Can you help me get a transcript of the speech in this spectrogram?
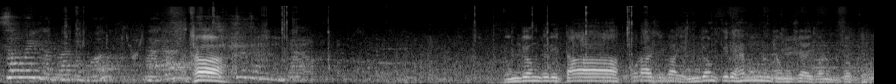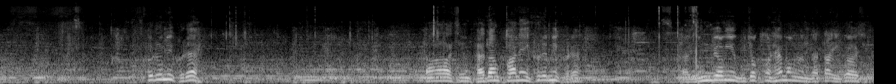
서울 경마공원 나가 자. 용병들이 딱 꼬라지가 용병끼리 해먹는 경지야 이거는 무조건 흐름이 그래. 딱 지금 배당판의 흐름이 그래. 자, 용병이 무조건 해먹는다. 딱 이거야 지금.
